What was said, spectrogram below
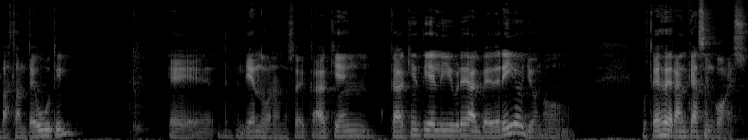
bastante útil eh, dependiendo, bueno, no sé, cada quien, cada quien tiene libre albedrío, yo no... Ustedes verán qué hacen con eso.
